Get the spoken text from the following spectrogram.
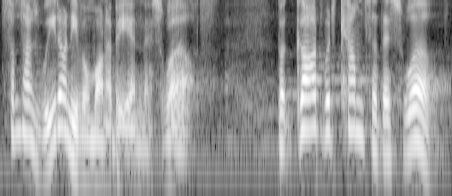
Sometimes we don't even want to be in this world. But God would come to this world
